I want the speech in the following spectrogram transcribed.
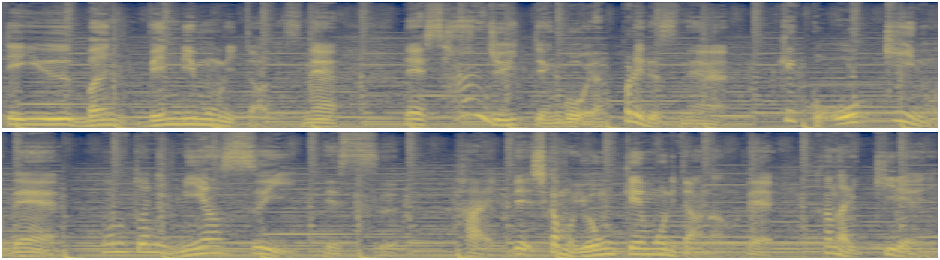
ていう便利モニターですね。で、31.5、やっぱりですね、結構大きいので、本当に見やすいです。はい。で、しかも 4K モニターなので、かなり綺麗に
